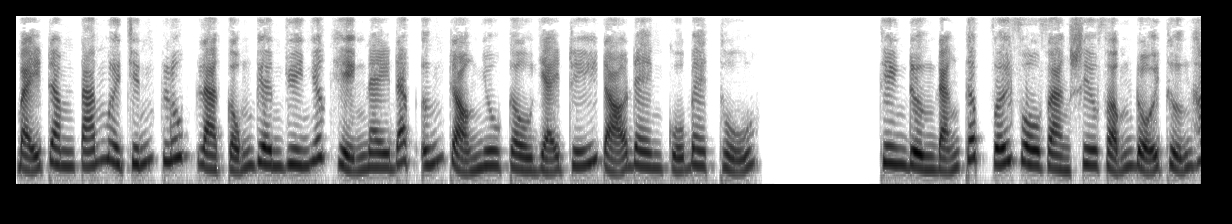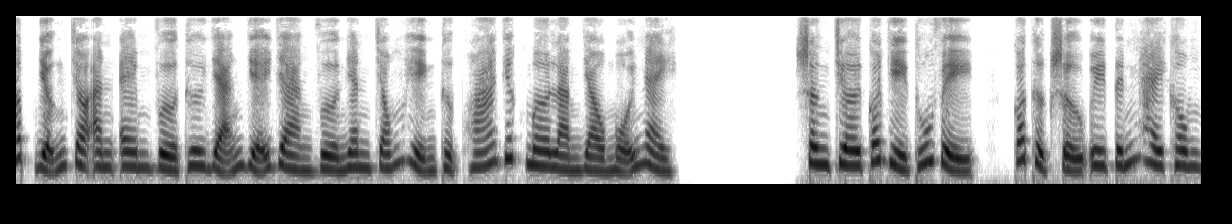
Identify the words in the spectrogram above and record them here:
789 Club là cổng game duy nhất hiện nay đáp ứng trọn nhu cầu giải trí đỏ đen của bet thủ. Thiên đường đẳng cấp với vô vàng siêu phẩm đổi thưởng hấp dẫn cho anh em vừa thư giãn dễ dàng vừa nhanh chóng hiện thực hóa giấc mơ làm giàu mỗi ngày. Sân chơi có gì thú vị, có thực sự uy tín hay không,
